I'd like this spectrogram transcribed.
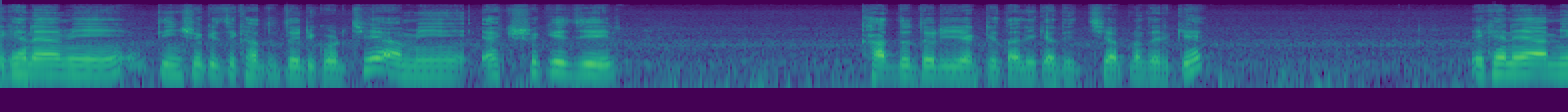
এখানে আমি তিনশো কেজি খাদ্য তৈরি করছি, আমি একশো কেজির খাদ্য তৈরির একটি তালিকা দিচ্ছি আপনাদেরকে। এখানে আমি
